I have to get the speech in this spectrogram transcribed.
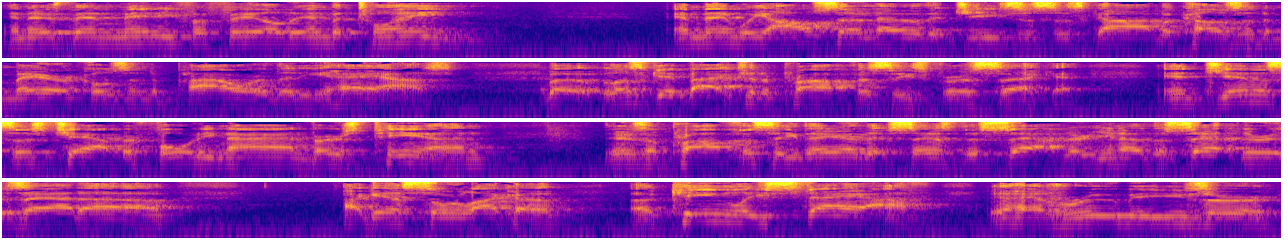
And there's been many fulfilled in between. And then we also know that Jesus is God because of the miracles and the power that he has. But let's get back to the prophecies for a second. In Genesis chapter 49, verse 10, there's a prophecy there that says the scepter. You know, the scepter is that, uh, I guess, sort of like a, a kingly staff that has rubies or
